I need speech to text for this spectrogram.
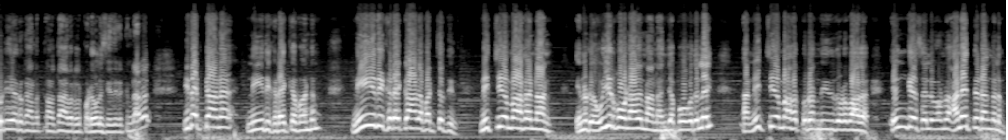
ஒரே ஒரு காரணத்தினால் தான் அவர்கள் படுகொலை செய்திருக்கின்றார்கள். இதற்கான நீதி கிடைக்க வேண்டும். நீதி கிடைக்காத பட்சத்தில் நிச்சயமாக நான் என்னுடைய உயிர் போனாலும் நான் அஞ்ச போவதில்லை. நான் நிச்சயமாக தொடர்ந்து இது தொடர்பாக எங்கே செல்ல அனைத்து இடங்களும்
